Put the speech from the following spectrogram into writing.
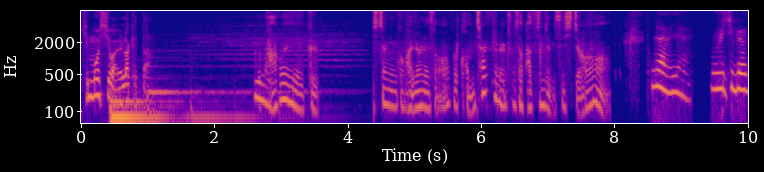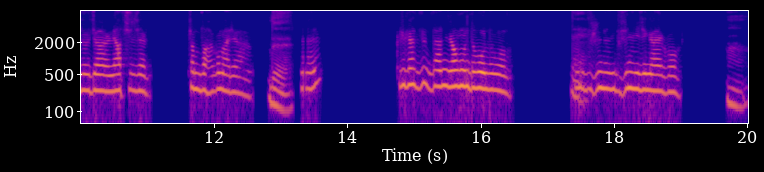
김모 씨와 연락했다. 그 과거에 그 시장님과 관련해서 그 검찰 조사 받으신 적 있으시죠? 예, 예. 우리 집에도 저 압수수색 전부 하고 말이야. 네. 그러니까 난 영문도 모르고 무슨 무슨 일인가 하고 음.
